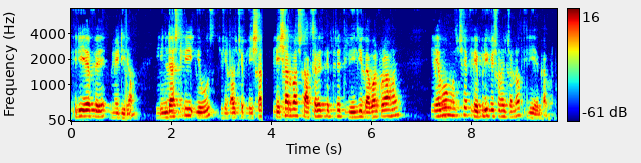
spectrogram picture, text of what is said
থ্রি এফ এ মিডিয়াম। ইন্ডাস্ট্রি ইউজ, যেটা হচ্ছে প্রেশার প্রেশার বা স্ট্রাকচারের ক্ষেত্রে থ্রি জি ব্যবহার করা হয় এবং হচ্ছে ফেব্রিকেশনের জন্য থ্রি এফ ব্যবহার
